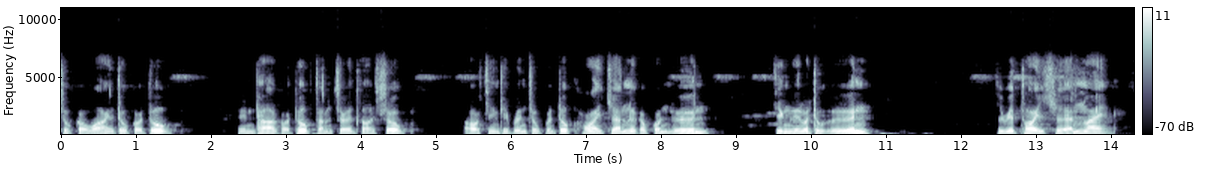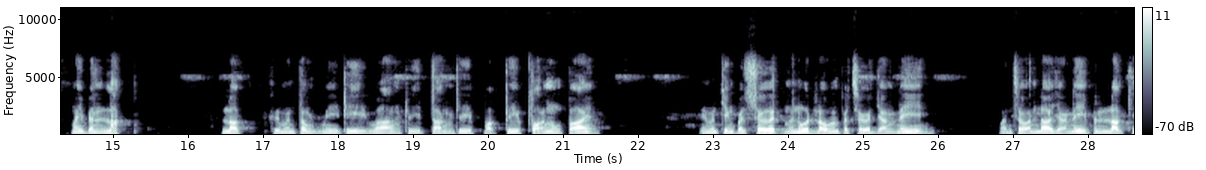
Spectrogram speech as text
สุขเขาว่าให้ทุกข์ก็ทุกข์ นินทาก็ทุกข์สรรเสริญก็สุขเอาสิ่งที่เป็นสุขเป็นทุกข์ห้อยเขียนกับคนอื่นสิ่งอื่นวัตถุอื่น ชีวิตถ้อยเขียนไว้ ไม่เป็นหลัก หลักคือมันต้องมีที่วางที่ตั้งที่ปักที่ฝังลงไปเนี่มันจึงประเสริฐมนุษย์เรามันประเสริฐอย่างนี้ มันสอนได้อย่างนี้เป็นหลักจ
